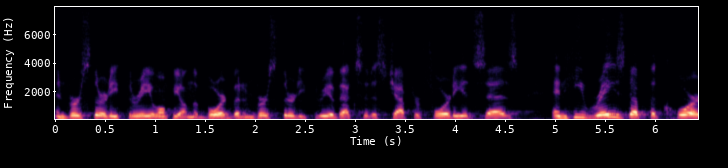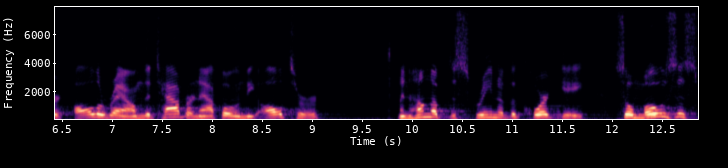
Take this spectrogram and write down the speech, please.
In verse 33, it won't be on the board, but in verse 33 of Exodus chapter 40, it says, And he raised up the court all around the tabernacle and the altar, and hung up the screen of the court gate. So Moses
